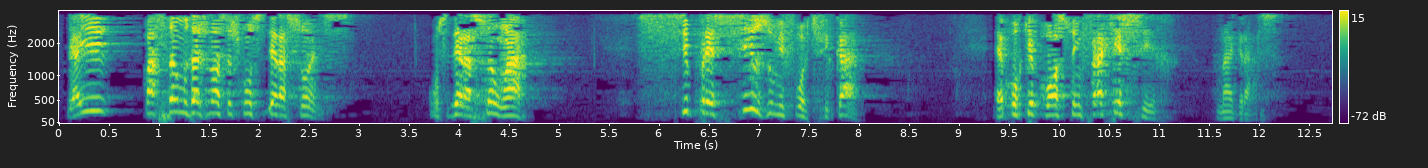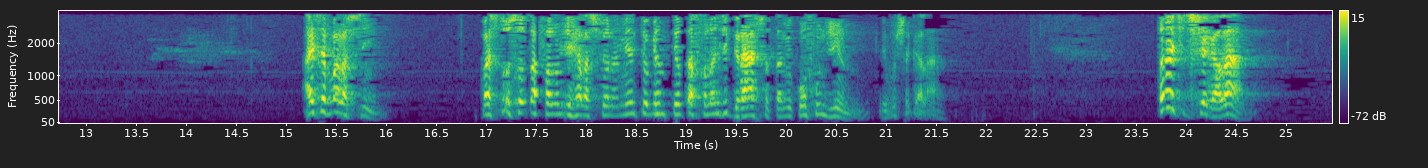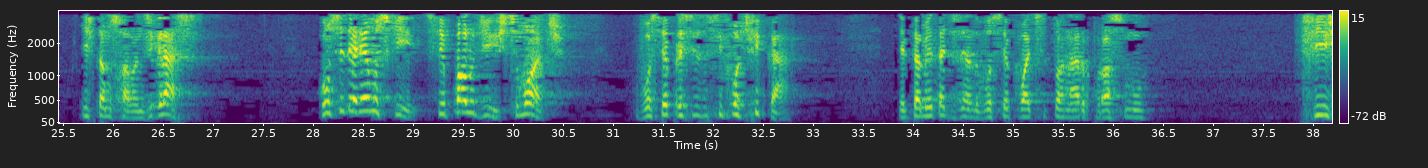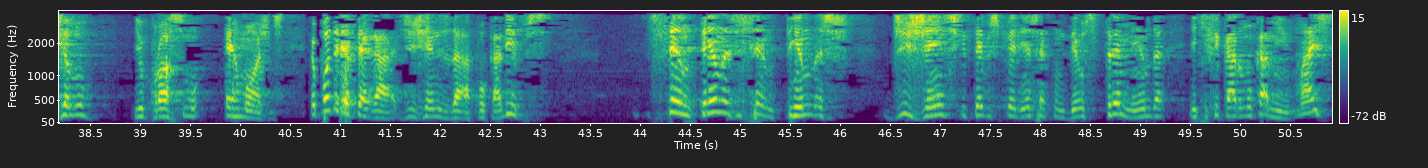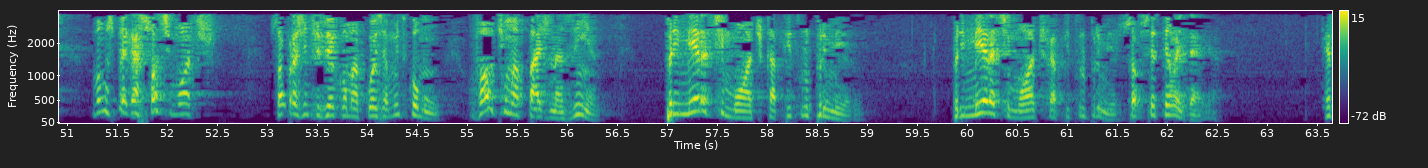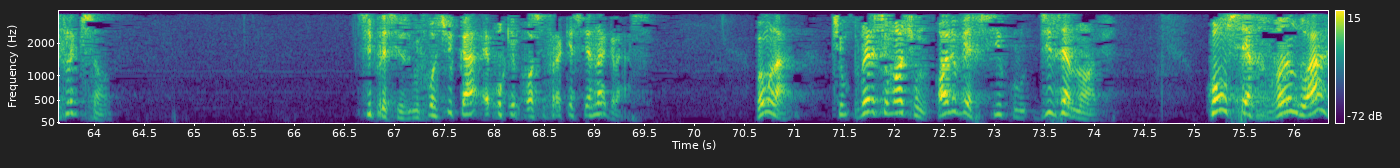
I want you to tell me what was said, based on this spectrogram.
E aí passamos às nossas considerações. Consideração A. Se preciso me fortificar, é porque posso enfraquecer na graça. Aí você fala assim, pastor, o senhor está falando de relacionamento e ao mesmo tempo está falando de graça, está me confundindo. Eu vou chegar lá. Antes de chegar lá, estamos falando de graça. Consideremos que, se Paulo diz, Timóteo, você precisa se fortificar. Ele também está dizendo, você pode se tornar o próximo Fígelo e o próximo Hermógenes. Eu poderia pegar de Gênesis a Apocalipse centenas e centenas de gente que teve experiência com Deus tremenda e que ficaram no caminho. Mas vamos pegar só Timóteo, só para a gente ver como uma coisa é muito comum. Volte uma paginazinha, 1 Timóteo, capítulo 1. 1 Timóteo, capítulo 1, só para você ter uma ideia. Reflexão. Se preciso me fortificar, é porque posso enfraquecer na graça. Vamos lá. 1 Timóteo 1, olha o versículo 19. Conservando a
